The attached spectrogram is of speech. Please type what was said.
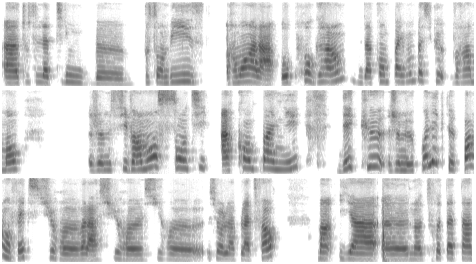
à toute la team de Bise, vraiment à la, au programme d'accompagnement, parce que vraiment, je me suis vraiment sentie accompagnée dès que je ne me connecte pas, en fait, sur, euh, voilà, sur, euh, sur, sur la plateforme. Ben, il y a notre, tata,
